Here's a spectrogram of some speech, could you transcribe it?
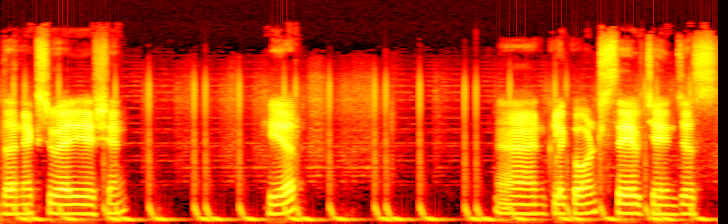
the next variation here and click on save changes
